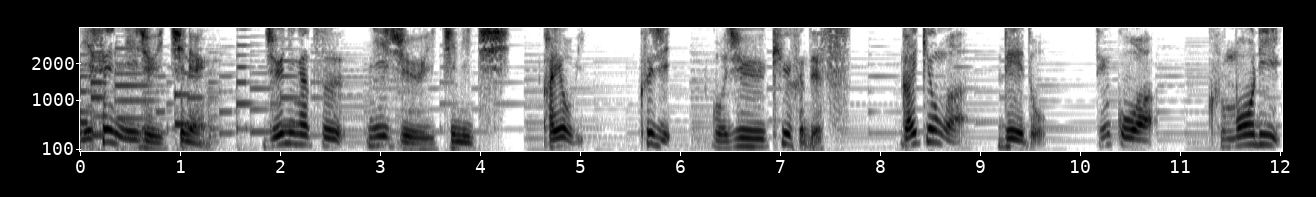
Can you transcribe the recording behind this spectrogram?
2021年12月21日火曜日9時59分です。外気温は0度、天候は曇り、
